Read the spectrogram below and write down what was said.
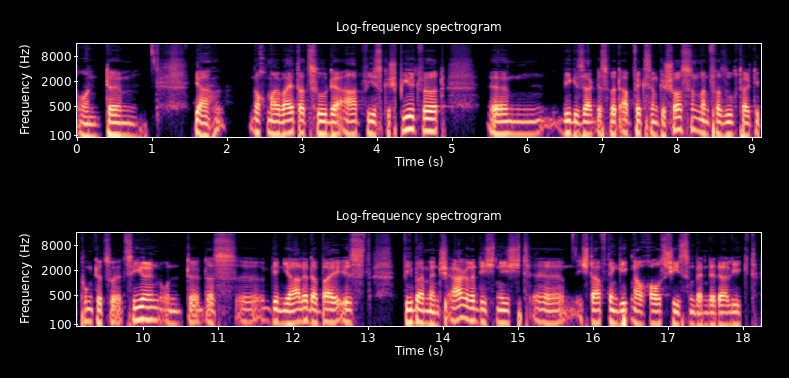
Und ähm, ja, nochmal weiter zu der Art, wie es gespielt wird. Ähm, wie gesagt, es wird abwechselnd geschossen. Man versucht halt die Punkte zu erzielen. Und äh, das äh, Geniale dabei ist, wie beim Mensch ärgere dich nicht, äh, ich darf den Gegner auch rausschießen, wenn der da liegt.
